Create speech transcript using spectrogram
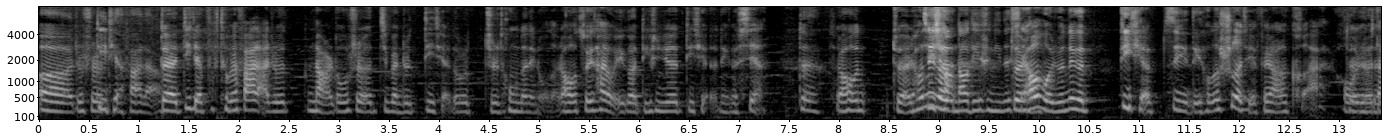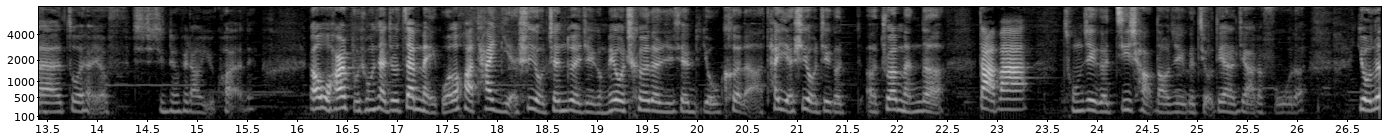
呃，就是地铁发达。对地铁特别发达，就是哪儿都是基本就地铁都是直通的那种的。然后所以它有一个迪士尼的地铁的那个线。对。然后对，然后那机个场到迪士尼的对，然后我觉得那个地铁自己里头的设计也非常的可爱，然后我觉得大家坐下也心情非常愉快的。然后我还是补充一下，就是在美国的话，它也是有针对这个没有车的这些游客的啊，它也是有这个呃专门的大巴从这个机场到这个酒店这样的服务的。有的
